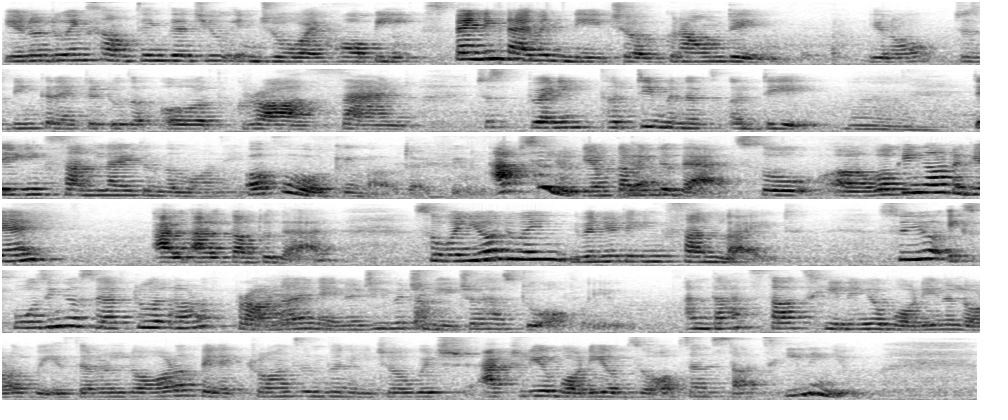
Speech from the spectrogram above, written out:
You know doing something that you enjoy hobby spending time in nature grounding you know just being connected to the earth grass sand just 20 30 minutes a day. Mm. taking sunlight in the morning. Also working out i feel. Absolutely i'm coming yeah. to that. So uh, working out again I'll, I'll come to that. So when you're doing when you're taking sunlight so you're exposing yourself to a lot of prana and energy which nature has to offer you. And that starts healing your body in a lot of ways. There are a lot of electrons in the nature which actually your body absorbs and starts healing you.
